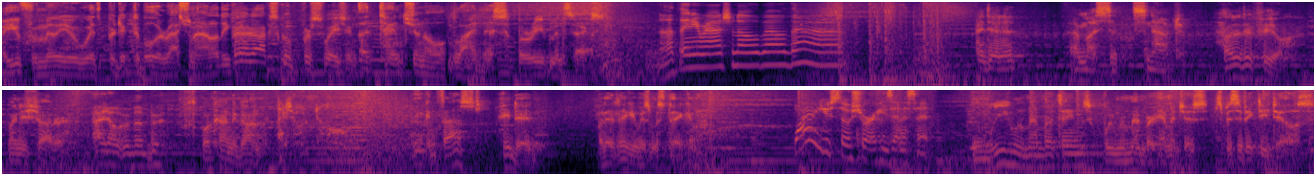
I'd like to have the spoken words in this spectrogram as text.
Are you familiar with predictable irrationality? Paradoxical persuasion, attentional blindness, bereavement sex. Nothing irrational about that. I did it. I must have snapped. How did it feel when you shot her? I don't remember. What kind of gun? I don't know. He confessed. He did. But I think he was mistaken. Why are you so sure he's innocent? When we remember things, we remember images, specific details.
